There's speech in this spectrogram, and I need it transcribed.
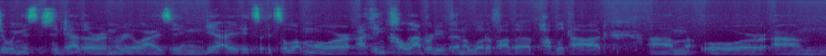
doing this together and realizing, yeah, it's it's a lot more, I think, collaborative than a lot of other public art um, or um,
